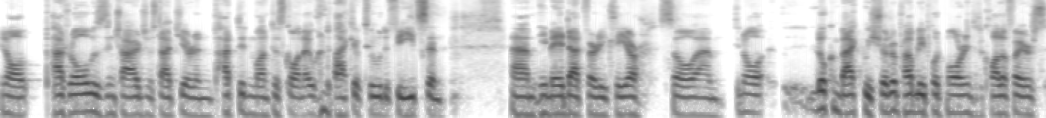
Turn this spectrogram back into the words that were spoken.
you know, Pat Roe was in charge of us that year, and Pat didn't want us going out on the back of two defeats and um, he made that very clear. So um, you know, looking back, we should have probably put more into the qualifiers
